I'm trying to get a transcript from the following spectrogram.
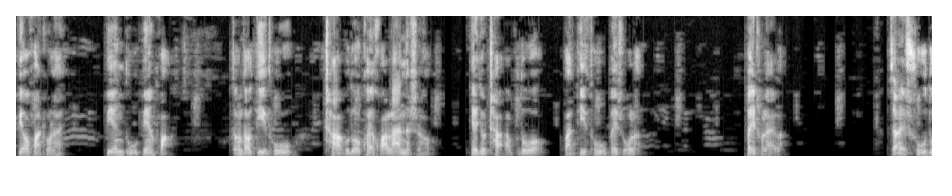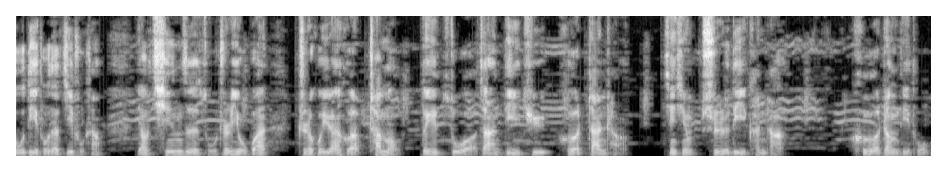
标画出来，边读边画，等到地图差不多快画烂的时候。也就差不多把地图背熟了，背出来了。在熟读地图的基础上，要亲自组织有关指挥员和参谋对作战地区和战场进行实地勘察、核证地图，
